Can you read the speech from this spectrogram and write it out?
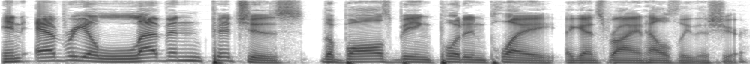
in every 11 pitches the ball's being put in play against Ryan Helsley this year.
